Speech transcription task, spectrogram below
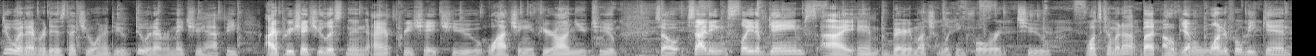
do whatever it is that you want to do. Do whatever makes you happy. I appreciate you listening. I appreciate you watching if you're on YouTube. So, exciting slate of games. I am very much looking forward to what's coming up. But I hope you have a wonderful weekend.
